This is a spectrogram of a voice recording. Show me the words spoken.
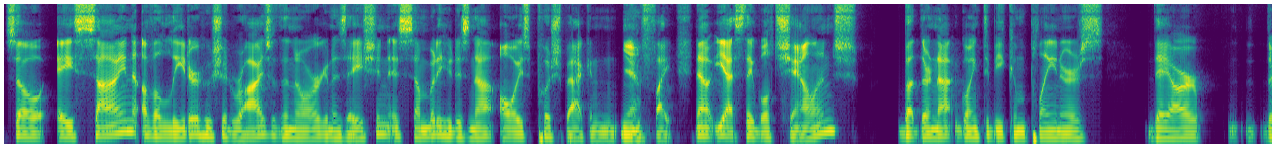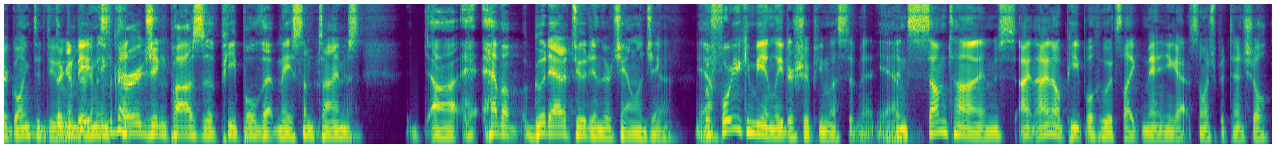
So, a sign of a leader who should rise within an organization is somebody who does not always push back and, Yeah. and fight. Now, yes, they will challenge, but they're not going to be complainers. They are they're going to do. they're going to be gonna submit. encouraging positive people that may sometimes uh, have a good attitude in their challenging. Yeah. Before you can be in leadership, you must submit. Yeah. And sometimes I, I know people who it's like, man, you got so much potential,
